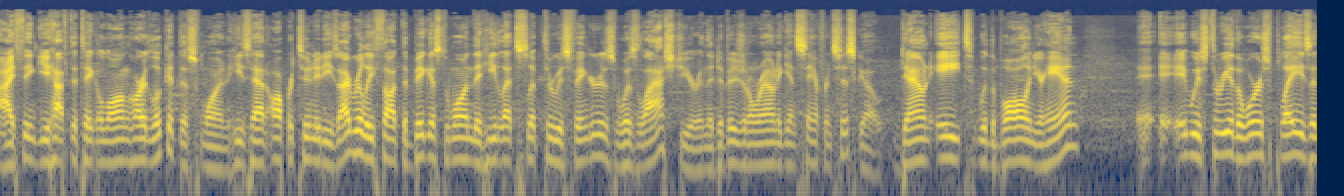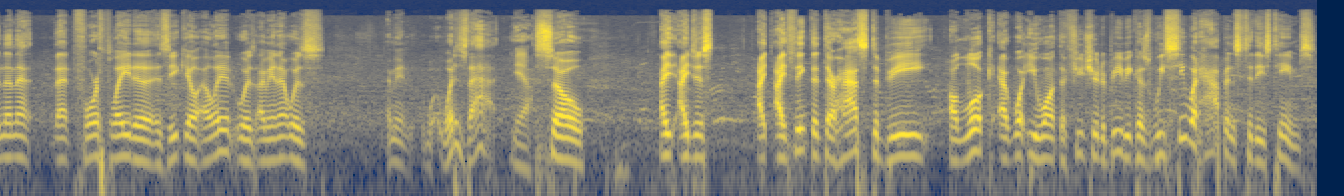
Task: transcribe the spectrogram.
I think you have to take a long, hard look at this one. He's had opportunities. I really thought the biggest one that he let slip through his fingers was last year in the divisional round against San Francisco. Down eight with the ball in your hand. It, it was three of the worst plays, and then that, that fourth play to Ezekiel Elliott was, I mean, that was, I mean, what is that? Yeah. So I, I just, I, I think that there has to be a look at what you want the future to be because we see what happens to these teams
